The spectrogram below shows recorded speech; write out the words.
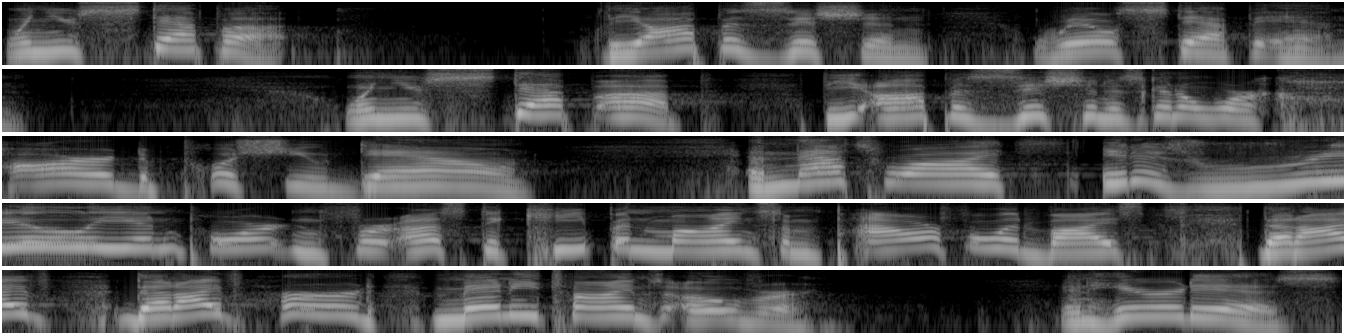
When you step up, the opposition will step in. When you step up, the opposition is going to work hard to push you down. And that's why it is really important for us to keep in mind some powerful advice that I've, that I've heard many times over. And here it is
